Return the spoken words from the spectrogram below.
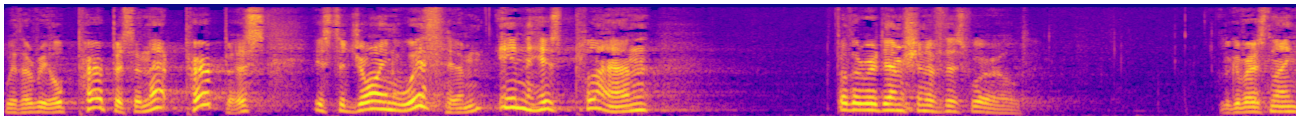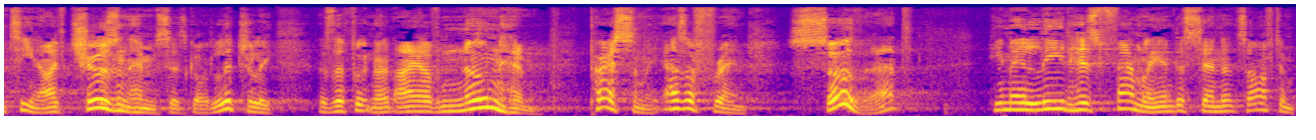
with a real purpose. And that purpose is to join with him in his plan for the redemption of this world. Look at verse 19. I've chosen him, says God, literally, as the footnote. I have known him personally as a friend, so that he may lead his family and descendants after him,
